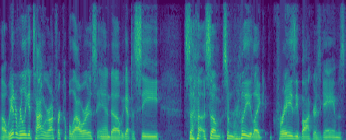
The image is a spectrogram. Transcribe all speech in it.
uh, we had a really good time. We were on for a couple hours, and uh, we got to see some some some really like crazy bonkers games.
